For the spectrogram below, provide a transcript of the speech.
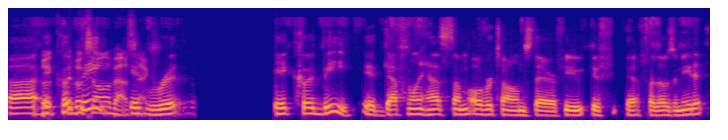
Uh, The book- it could the book's be. all about it, sex. ri- it could be. It definitely has some overtones there. If you if uh, for those who need it,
